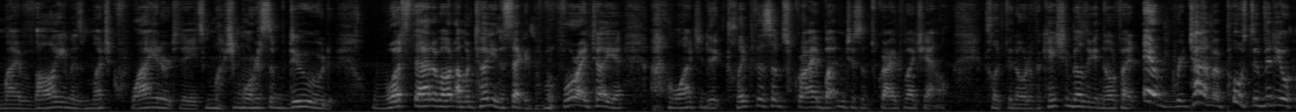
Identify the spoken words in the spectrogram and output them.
My volume is much quieter today. It's much more subdued. What's that about? I'm going to tell you in a second. But before I tell you, I want you to click the subscribe button to subscribe to my channel. Click the notification bell to get notified every time I post a video.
